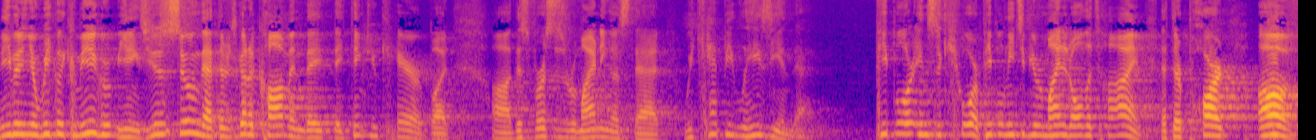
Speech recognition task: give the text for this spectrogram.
And even in your weekly community group meetings, you just assume that there's going to come and they, they think you care. But uh, this verse is reminding us that we can't be lazy in that. People are insecure. People need to be reminded all the time that they're part of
